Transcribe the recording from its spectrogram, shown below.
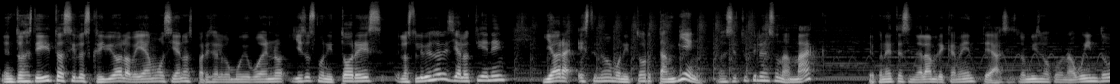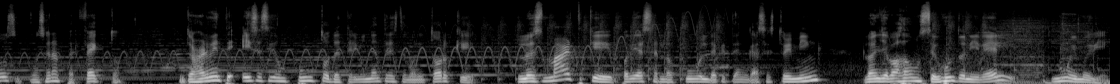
Entonces Dieguito así lo escribió, lo veíamos ya nos pareció algo muy bueno. Y esos monitores, los televisores ya lo tienen y ahora este nuevo monitor también. Entonces si tú utilizas una Mac, te conectas inalámbricamente, haces lo mismo con una Windows y funciona perfecto. Entonces realmente ese ha sido un punto determinante en este monitor que lo smart que podía ser lo cool de que tengas streaming, lo han llevado a un segundo nivel muy muy bien.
